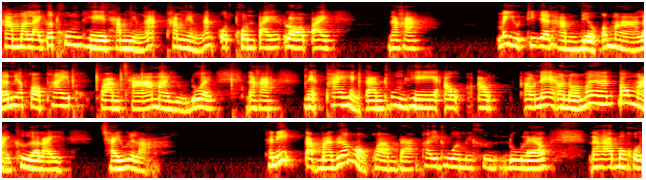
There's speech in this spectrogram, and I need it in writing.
ทำอะไรก็ทุ่มเททำอย่างนั้นทำอย่างนั้นอดทนไปรอไปนะคะ ไม่หยุดที่จะทำเดี๋ยวก็มา แล้วเนี่ยพอไพ่ความช้ามาอยู่ด้วยนะคะ เนี่ยไพ่แห่งการทุ่มเทเอาเอาเอาแน่เอานอนเพราะฉะนั้นเป้าหมายคืออะไรใช้เวลา ทีนี้กลับมาเรื่องของความรักไพ่ถ้วยไม่ขึ้นดูแล้วนะคะบางคน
